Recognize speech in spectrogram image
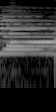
you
